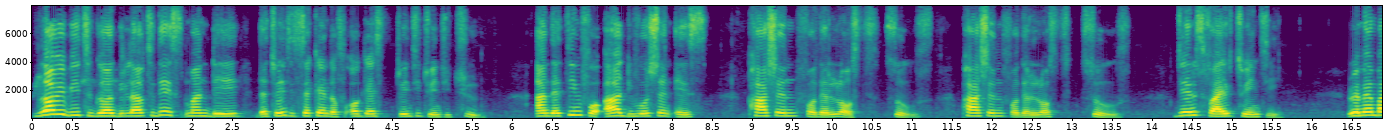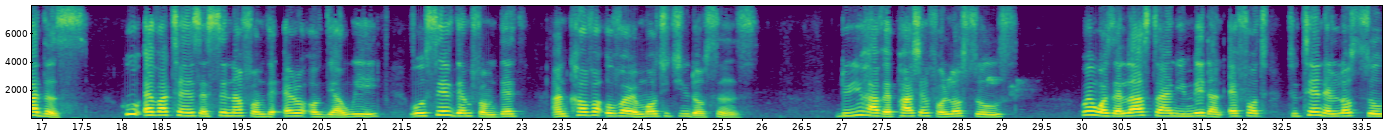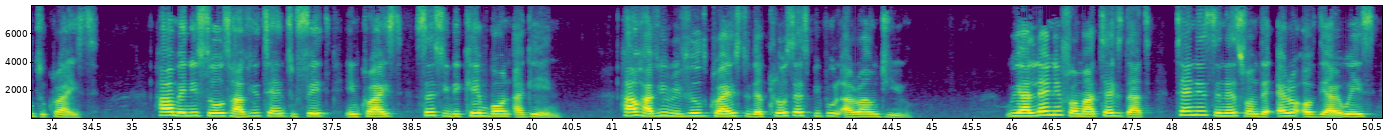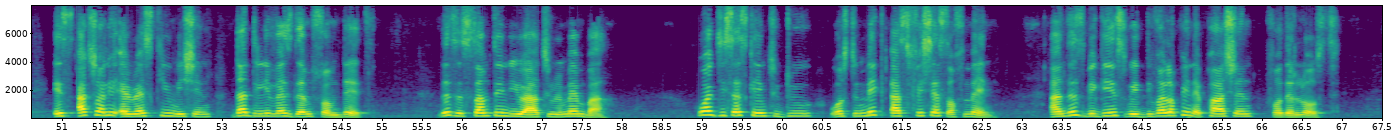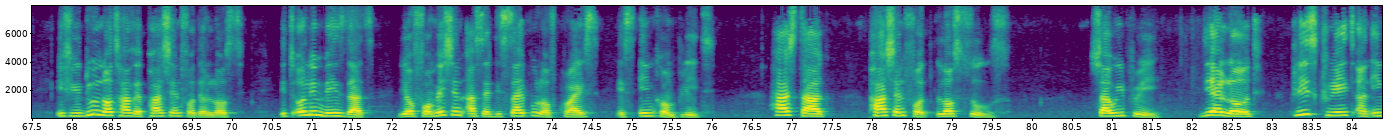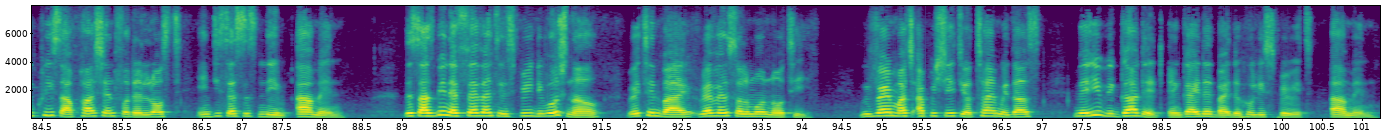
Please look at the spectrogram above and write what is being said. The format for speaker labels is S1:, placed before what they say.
S1: Glory be to God, beloved. Today is Monday, the 22nd of August 2022, and the theme for our devotion is Passion for the Lost Souls. Passion for the Lost Souls. James 5:20. Remember this: Whoever turns a sinner from the error of their way will save them from death and cover over a multitude of sins. Do you have a passion for lost souls? When was the last time you made an effort to turn a lost soul to Christ? How many souls have you turned to faith in Christ since you became born again? How have you revealed Christ to the closest people around you? We are learning from our text that turning sinners from the error of their ways is actually a rescue mission that delivers them from death. This is something you are to remember. What Jesus came to do was to make us fishers of men, and this begins with developing a passion for the lost. If you do not have a passion for the lost, it only means that your formation as a disciple of Christ is incomplete. Hashtag passion for lost souls. Shall we pray? Dear Lord, please create and increase our passion for the lost in Jesus' name. Amen. This has been a fervent in spirit devotional written by Reverend Solomon Naughty. We very much appreciate your time with us. May you be guarded and guided by the Holy Spirit. Amen.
